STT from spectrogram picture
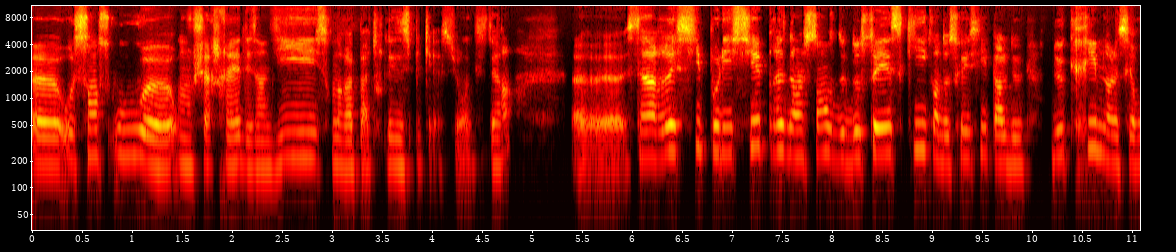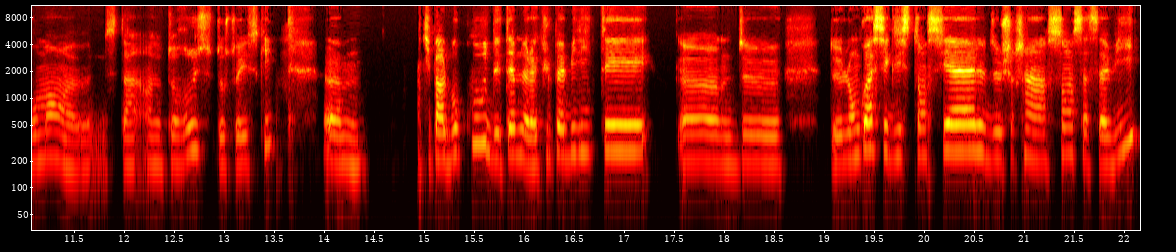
au sens où on chercherait des indices, on n'aurait pas toutes les explications, etc. c'est un récit policier presque dans le sens de Dostoïevski, quand Dostoïevski parle de, de crimes dans ses romans, c'est un, un, auteur russe, Dostoïevski, qui parle beaucoup des thèmes de la culpabilité, euh, de, l'angoisse existentielle, de chercher un sens à sa vie,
